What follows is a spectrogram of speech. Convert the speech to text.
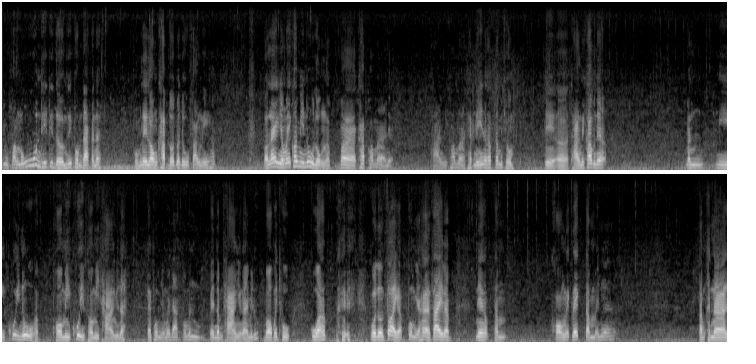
อยู่ฝั่งนู้นที่ที่เดิมที่ผมดักกันนะผมเลยลองขับรถมาดูฝั่งนี้ครับ ตอนแรกยังไม่ค่อยมีหนูลงครับ มาขับเข้ามาเนี่ย ทางที่เข้ามาแถบนี้นะครับท่านผู้ชมนี่เออทางที่เข้ามาเนี่ย มันมีคุยหนูครับ พอมีคุยพอมีทางอยู่นะแต่ผมยังไม่ดักเพราะมันเป็นลำทางยังไงไม่รู้บอกไม่ถูก กลัวครับ กลัวโดนสร้อยครับ ผมจะหาไส้แบบ เนี่ยครับทำของเล็กๆตำไอเนี่ยตำคะนาเ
